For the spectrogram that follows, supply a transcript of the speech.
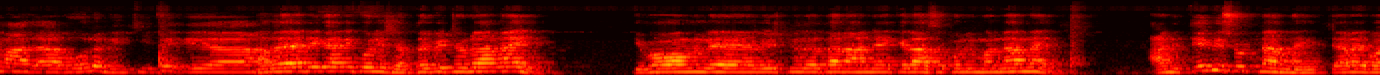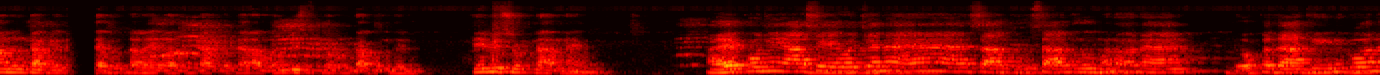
माझा बोल निश्चित आता या ठिकाणी कोणी शब्द बी ठेवणार नाही की बाबा म्हणले विष्णू दत्तानं अन्याय केला असं कोणी म्हणणार नाही. आणि ते बी सुटणार नाही त्यालाही बांधून टाकले त्या भूतालाही बांधून टाकले त्याला बंदिस्त करून टाकून दिले. ते बी सुटणार नाही. ऐकून असे वचन साधू साधू म्हणून. कोण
